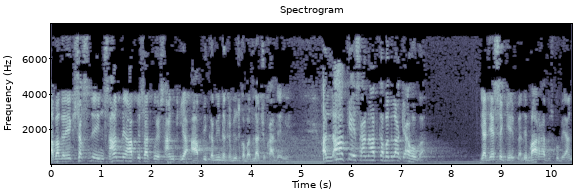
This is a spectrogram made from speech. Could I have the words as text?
اب اگر ایک شخص نے انسان نے آپ کے ساتھ کوئی احسان کیا، آپ بھی کبھی نہ کبھی اس کا بدلہ چکا دیں گے۔ اللہ کے احسانات کا بدلہ کیا ہوگا؟ یا جیسے کہ میں نے بارہ اس کو بیان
